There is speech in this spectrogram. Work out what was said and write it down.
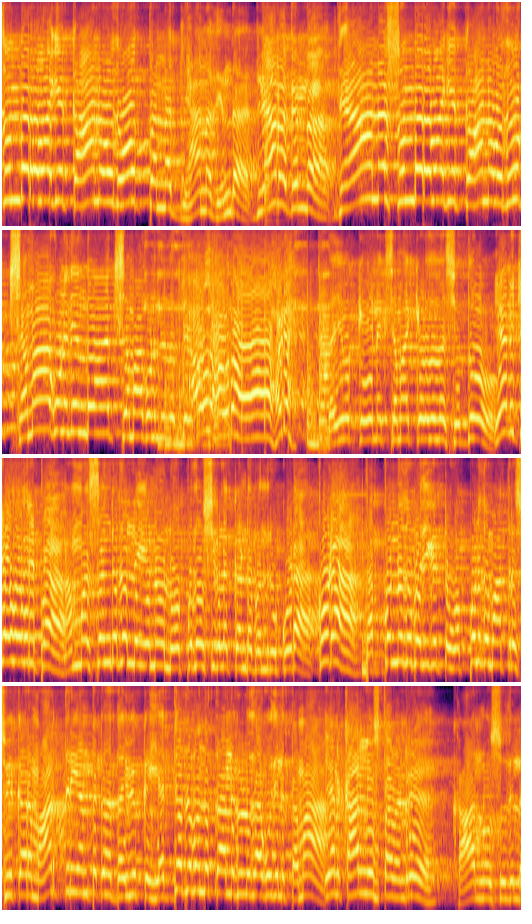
ಸುಂದರವಾಗಿ ಕಾಣುವುದು ಜ್ಞಾನದಿಂದ ಜ್ಞಾನದಿಂದ ಜ್ಞಾನ ಸುಂದರವಾಗಿ ಕಾಣುವುದು ಕ್ಷಮಾಗುಣದಿಂದ ಕ್ಷಮಾಗುಣದಿಂದ ಹೌದು ಹೌದಾ. ಹಡೆ ದೈವಕ್ಕೆ ಏನು ಕ್ಷಮಾ ಕೇಳೋದಲ್ಲ ಸಿದ್ದು? ಏನು ಕೇಳೋದ್ರಿಪ್ಪ ನಮ್ಮ ಸಂಘದಲ್ಲಿ ಏನೋ ಲೋಪದೋಷಗಳ ಕಂಡು ಬಂದ್ರು ಕೂಡ ಕೂಡ ತಪ್ಪನ್ನದು ಬದಿಗಿಟ್ಟು ಒಪ್ಪನದು ಮಾತ್ರ ಸ್ವೀಕಾರ ಮಾಡ್ತೀರಿ ಅಂತಕ್ಕಂಥ ದೈವಕ್ಕೆ ಎದ್ದದ ಒಂದು ಕಾಲು ಬೀಳುವುದಾಗುವುದಿಲ್ಲ ತಮ್ಮ. ಏನು ಕಾಲು ನಿಲ್ಸ್ತಾವೇನ್ರಿ? ಕಾಲ್ ನೋಸುದಿಲ್ಲ.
